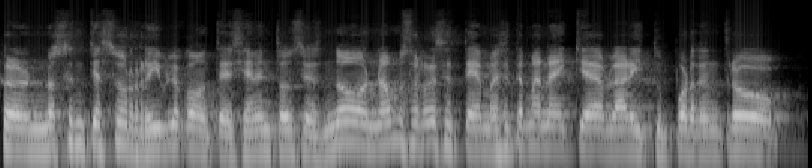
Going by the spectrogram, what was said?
Pero no sentías horrible cuando te decían entonces, no, no vamos a hablar de ese tema, ese tema nadie quiere hablar y tú por dentro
